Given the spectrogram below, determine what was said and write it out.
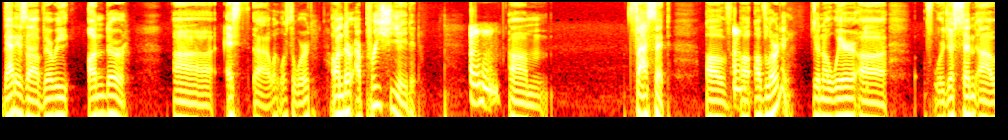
that is a very under uh, est, uh what, what's the word underappreciated mm-hmm. um facet of mm-hmm. uh, of learning. You know, where uh we're just send uh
